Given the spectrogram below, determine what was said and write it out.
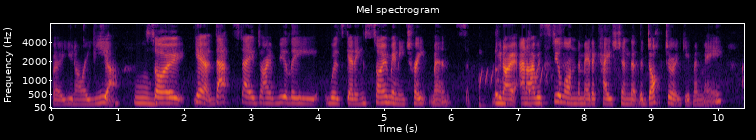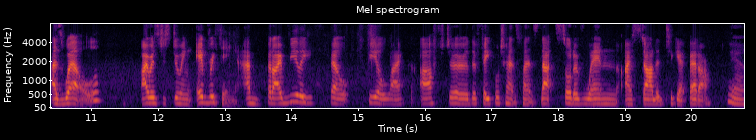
for you know a year. Mm. So yeah, that stage I really was getting so many treatments, you know, and I was still on the medication that the doctor had given me as well. I was just doing everything, um, but I really felt feel like after the fecal transplants, that's sort of when I started to get better. Yeah.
